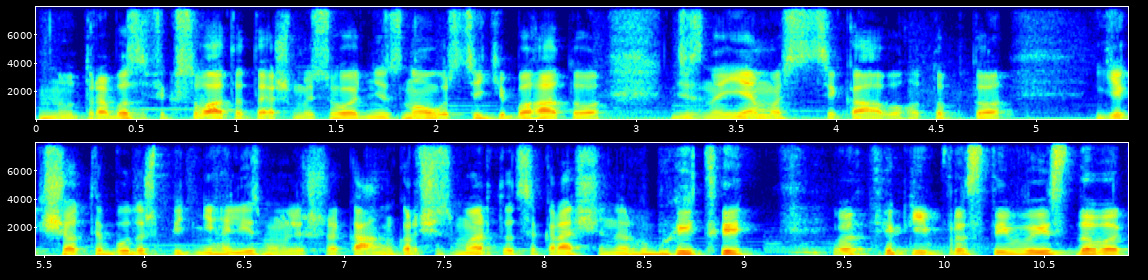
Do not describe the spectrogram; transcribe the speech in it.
Ну, треба зафіксувати теж. Ми сьогодні знову стільки багато дізнаємось цікавого. Тобто, якщо ти будеш під нігалізмом лішака, ну коротше, з мертвою це краще не робити. Ось такий простий висновок.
